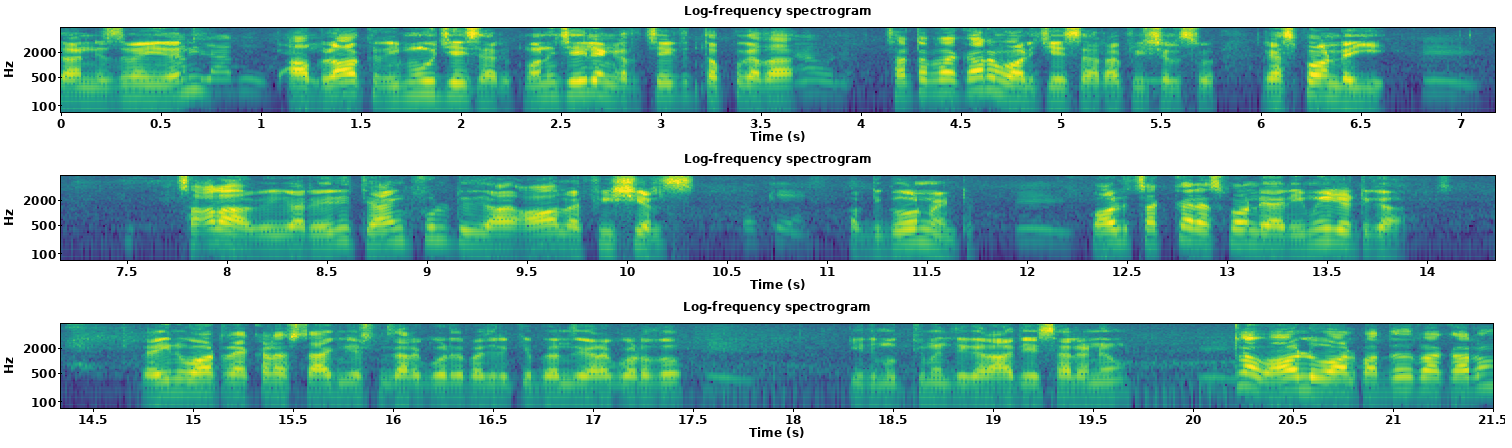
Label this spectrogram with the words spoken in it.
దాన్ని నిజమయ్యేదని ఆ బ్లాక్ రిమూవ్ చేశారు. మనం చేయలేం కదా చేయడం తప్పు కదా. చట్ట ప్రకారం వాళ్ళు చేశారు అఫీషియల్స్ రెస్పాండ్ అయ్యి. చాలా we are very thankful to all officials of the government వాళ్ళు చక్కగా రెస్పాండ్ అయ్యారు ఇమీడియట్గా రైన్ వాటర్ ఎక్కడ స్టాగ్నేషన్ జరగకూడదు ప్రజలకు ఇబ్బంది జరగకూడదు. ఇది ముఖ్యమంత్రి గారి ఆదేశాలను. ఇట్లా వాళ్ళు వాళ్ళ పద్ధతి ప్రకారం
